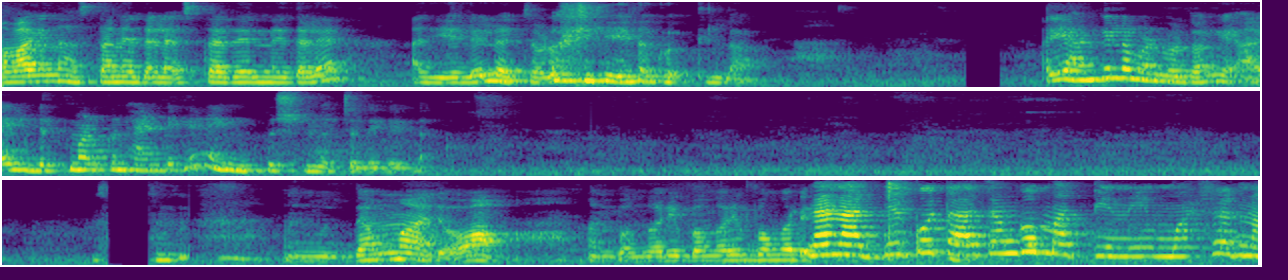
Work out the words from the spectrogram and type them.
ಅವಾಗಿಂದ ಹಸ್ತಾನೆ ಇದ್ದಾಳೆ ಹಸ್ತಾ ಇದ್ದಾಳೆ. ಅದು ಎಲ್ಲೆಲ್ಲಿ ಹಚ್ಚೋಳು ಏನೋ ಗೊತ್ತಿಲ್ಲ. ಅಯ್ಯ ಹಾಗೆಲ್ಲ ಮಾಡಬಾರ್ದು. ಹಂಗೆ ಆಯಿಲ್ ಡಿಪ್ ಮಾಡ್ಕೊಂಡು ಹ್ಯಾಂಡಿಗೆ ಹಿಂಗೆ ಪುಷ್ ಹಚ್ಚೋದಿಲ್ಲ ಮುದ್ದಮ್ಮ ಅದು ಒಂದು ಬಂಗಾರಿ ಬಂಗಾರಿ ಬಂಗಾರಿ. ನಾನು ಅದಕ್ಕೂ ತಾತಂಗೂ ಮಾಡ್ತೀನಿ ಮೊಸರನ್ನ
